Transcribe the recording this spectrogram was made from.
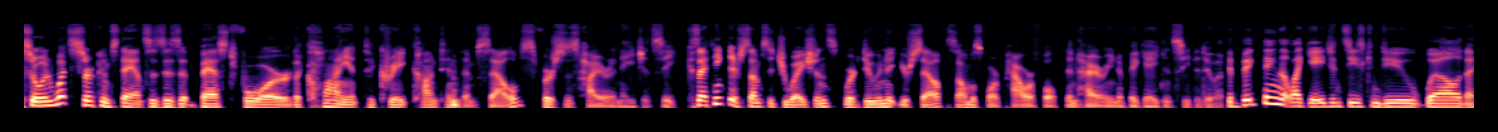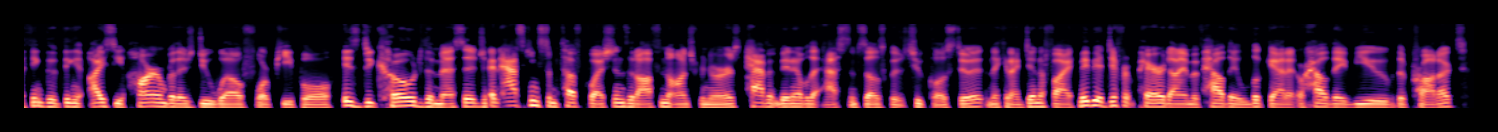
So, in what circumstances is it best for the client to create content themselves versus hire an agency? Because I think there's some situations where doing it yourself is almost more powerful than hiring a big agency to do it. The big thing that like agencies can do well, and I think the thing I see Harmon Brothers do well for people is decode the message and asking some tough questions that often the entrepreneurs haven't been able to ask themselves because they're too close to it. And they can identify maybe a different paradigm paradigm of how they look at it or how they view the product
